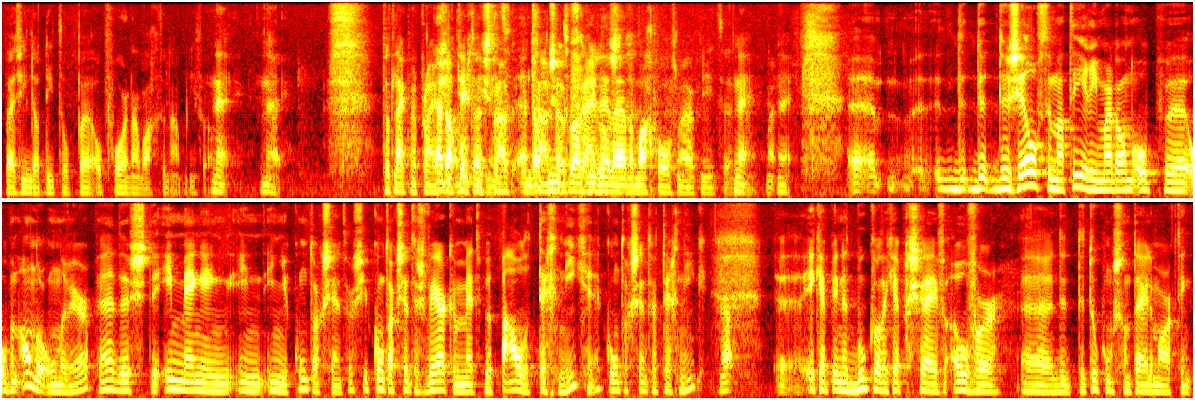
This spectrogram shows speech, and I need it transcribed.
wij zien dat niet op, uh, op voornaam-achternaam niveau. Nee, nee. Dat lijkt me En privacy dat moet ook technisch niet. trouw- En dat we ook niet willen en dat mag volgens mij ook niet. eh, Nee. Eh, de, de, dezelfde materie, maar dan op, eh, op een ander onderwerp. Hè? Dus de inmenging in, in je contactcenters. Je contactcenters werken met bepaalde techniek, hè? contactcentertechniek. Ja. Ik heb in het boek wat ik heb geschreven over de, de toekomst van telemarketing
